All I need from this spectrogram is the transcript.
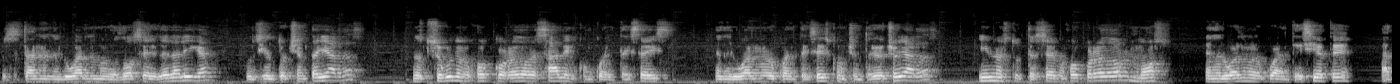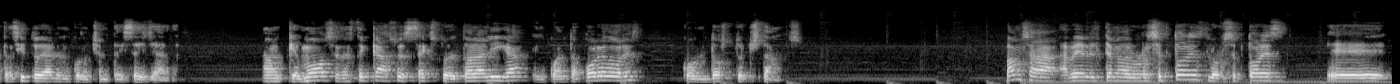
pues están en el lugar número 12 de la liga con 180 yardas. Nuestro segundo mejor corredor es Allen con 46 en el lugar número 46 con 88 yardas. Y nuestro tercer mejor corredor, Moss, en el lugar número 47, atrásito de Allen con 86 yardas. Aunque Moss en este caso es sexto de toda la liga en cuanto a corredores, con dos touchdowns. Vamos a, ver el tema de los receptores. Los receptores eh,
